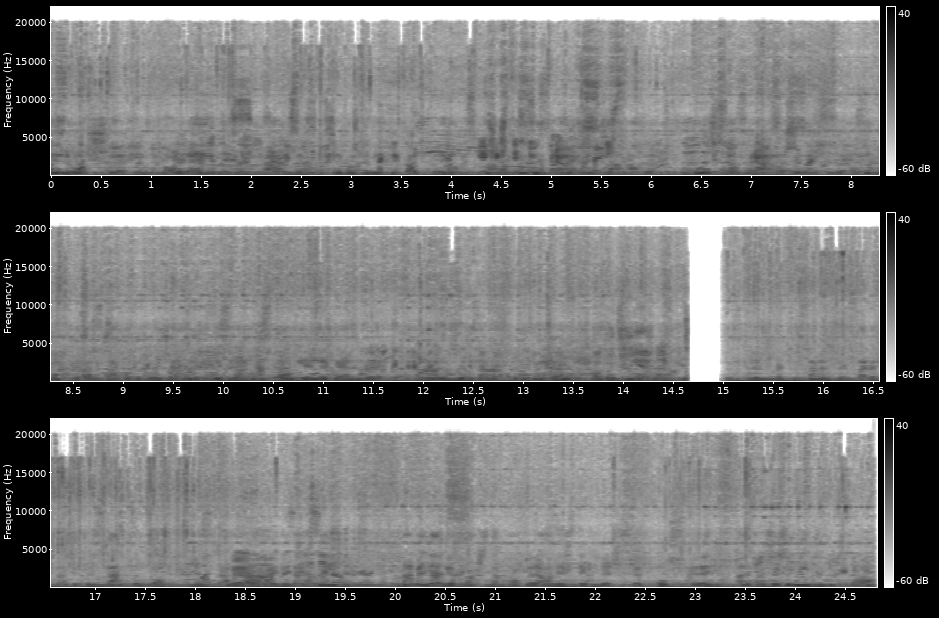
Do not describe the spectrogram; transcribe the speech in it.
wyruszy kolejny spacer przewodników. Jeśli ty są Osobą, która podwórze, zna historię, legendy związane z podwórzem, o godzinie tak przestawiam przedstawiać naszych wystawców, bo wystawy organizacyjne. Mamy namiot warsztatowy, on jest w tej chwili pusty, ale proszę się nie dziwić, bo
